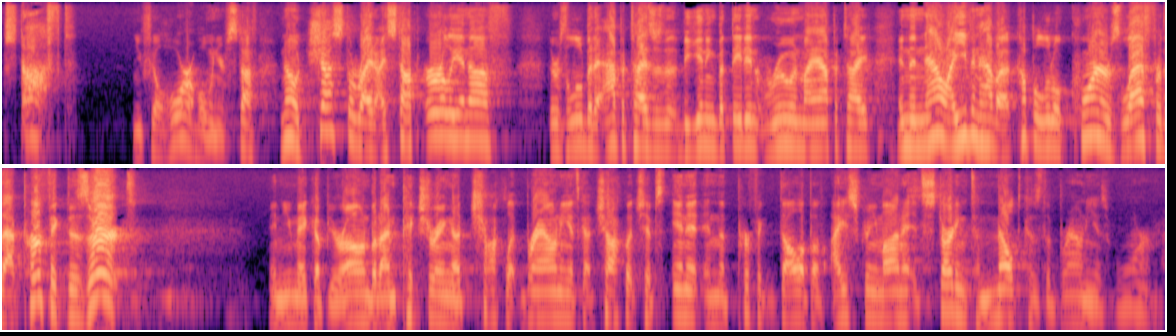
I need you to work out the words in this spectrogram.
stuffed. You feel horrible when you're stuffed. No, just the right. I stopped early enough. There was a little bit of appetizers at the beginning, but they didn't ruin my appetite. And then now I even have a couple little corners left for that perfect dessert. And you make up your own, but I'm picturing a chocolate brownie. It's got chocolate chips in it and the perfect dollop of ice cream on it. It's starting to melt because the brownie is warm.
